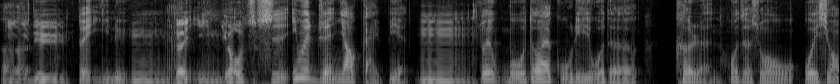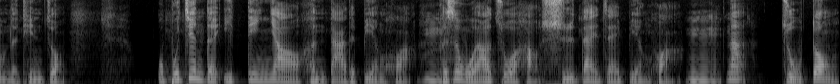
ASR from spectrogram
疑虑，对疑虑，嗯，跟隐忧，是因为人要改变，嗯。所以我都在鼓励我的客人，或者说我我也希望我们的听众，我不见得一定要很大的变化，嗯，可是我要做好时代在变化，嗯。那主动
